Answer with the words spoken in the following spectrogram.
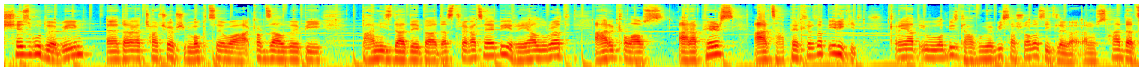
შეზღუდვები და რაღაც ჩარჩოებში მოქცევა, აკრძალვები, ბანის დადება და სხვა რაღაცეები რეალურად არ კლავს არაფერს, არც აფერხებს და პირიქით კრეატიულობის გაღვივების საშუალებას იძლევა. ანუ სადაც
